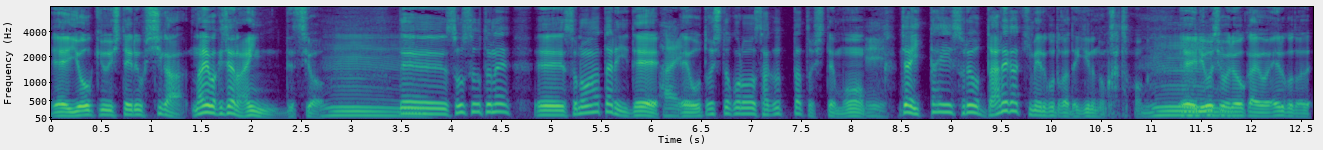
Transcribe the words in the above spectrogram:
えー、要求している節がないわけじゃないんですよ。でそうするとね、えー、そのあたりで、はい、えー、落としどころを探ったとしても、えー、じゃあ一体それを誰が決めることができるのかと、えー、了承了解を得ることで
